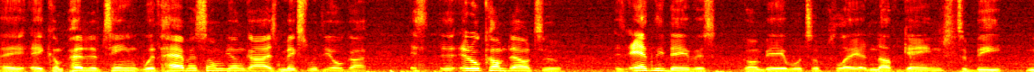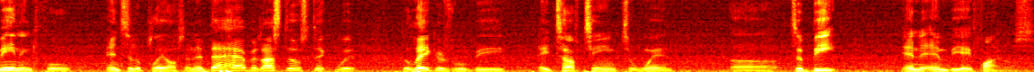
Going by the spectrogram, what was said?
a, a competitive team with having some young guys mixed with the old guy. It's, it, it'll come down to is Anthony Davis going to be able to play enough games to be meaningful into the playoffs? And if that happens, I still stick with the Lakers will be a tough team to win, uh, to beat in the NBA Finals.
